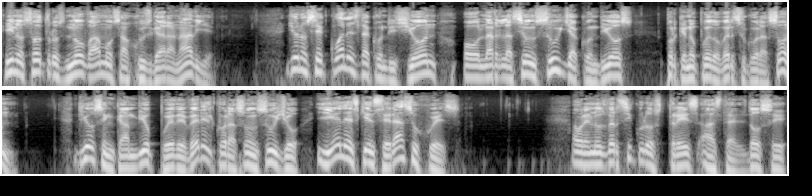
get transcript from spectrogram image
y nosotros no vamos a juzgar a nadie. Yo no sé cuál es la condición o la relación suya con Dios, porque no puedo ver su corazón. Dios, en cambio, puede ver el corazón suyo, y Él es quien será su juez. Ahora, en los versículos 3 hasta el 12,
